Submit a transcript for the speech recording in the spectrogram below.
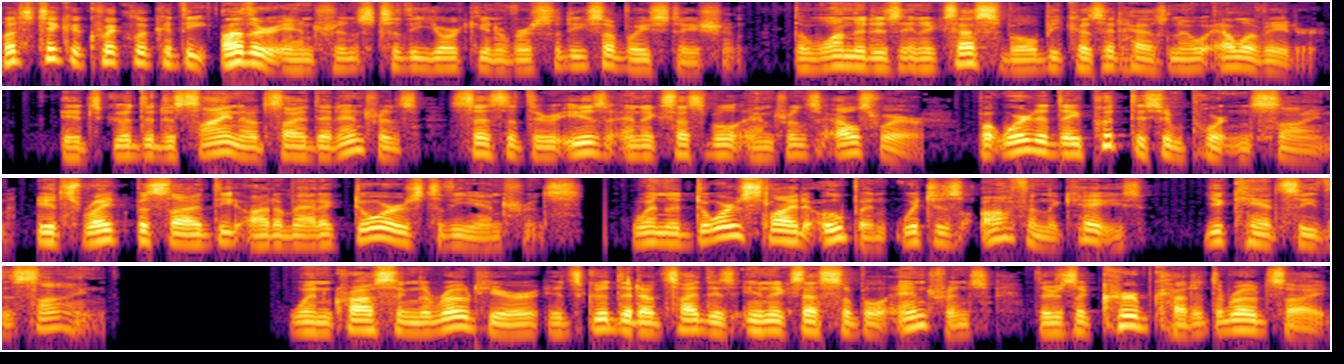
Let's take a quick look at the other entrance to the York University subway station, the one that is inaccessible because it has no elevator. It's good that a sign outside that entrance says that there is an accessible entrance elsewhere. But where did they put this important sign? It's right beside the automatic doors to the entrance. When the doors slide open, which is often the case, you can't see the sign. When crossing the road here, it's good that outside this inaccessible entrance, there's a curb cut at the roadside.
